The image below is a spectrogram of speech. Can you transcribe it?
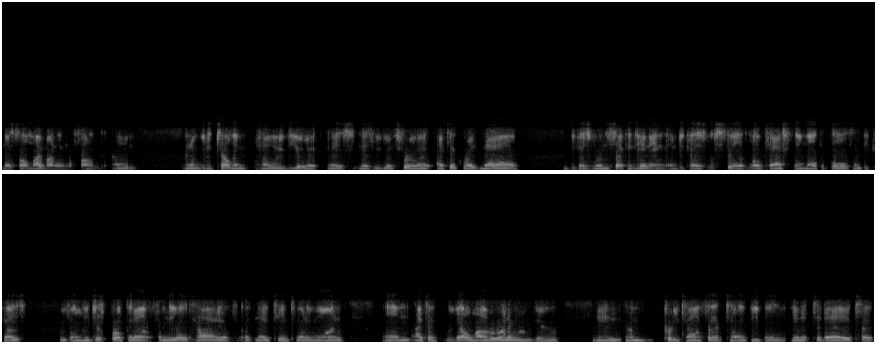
most all my money in the fund, um, and I'm going to tell them how I view it as as we go through. I, I think right now, because we're in the second inning, and because we're still at low cash flow multiples, and because we've only just broken out from the old high of, of 1921, um, I think we got a lot of running room here and I'm pretty confident telling people in it today to,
